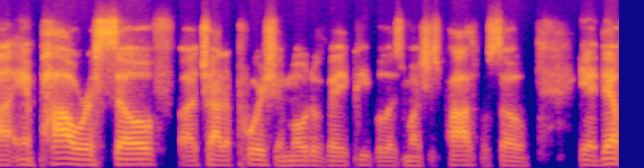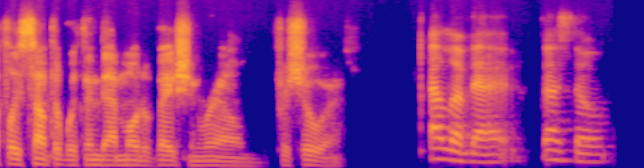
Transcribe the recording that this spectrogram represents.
uh, empower self, uh, try to push and motivate people as much as possible. So, yeah, definitely something within that motivation realm for sure. I love that. That's dope.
